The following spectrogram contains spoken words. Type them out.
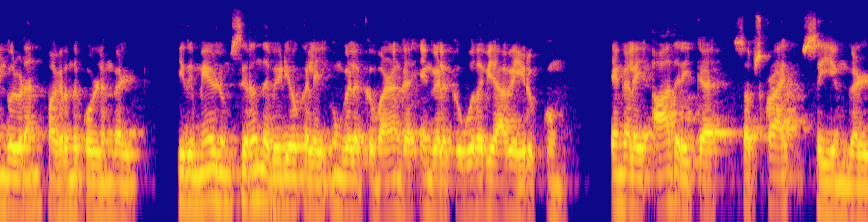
எங்களுடன் பகிர்ந்து கொள்ளுங்கள். இது மேலும் சிறந்த வீடியோக்களை உங்களுக்கு வழங்க எங்களுக்கு உதவியாக இருக்கும். எங்களை ஆதரிக்க சப்ஸ்கிரைப் செய்யுங்கள்.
